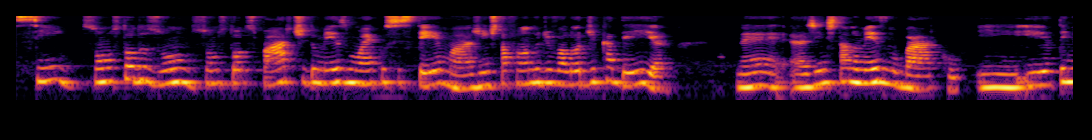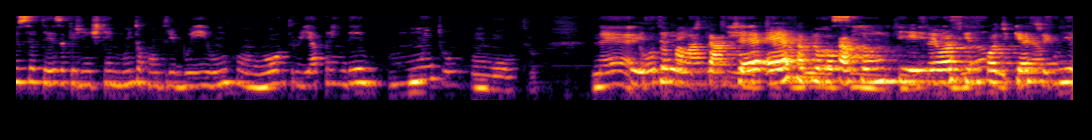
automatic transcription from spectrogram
Sim, somos todos um, somos todos parte do mesmo ecossistema. A gente está falando de valor de cadeia, né? A gente está no mesmo barco e, e, eu tenho certeza que a gente tem muito a contribuir um com o outro e aprender muito um com o outro né? Excelente, Outra palavra Tati, que, é que essa provocação assim, que eu acho que esse podcast é aqui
